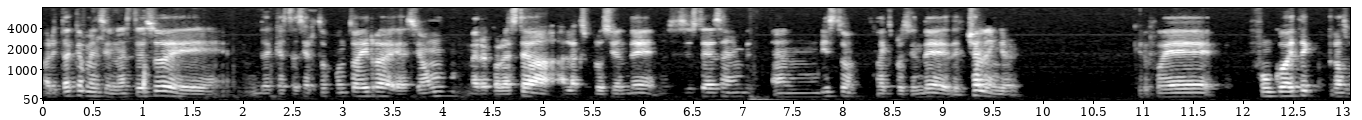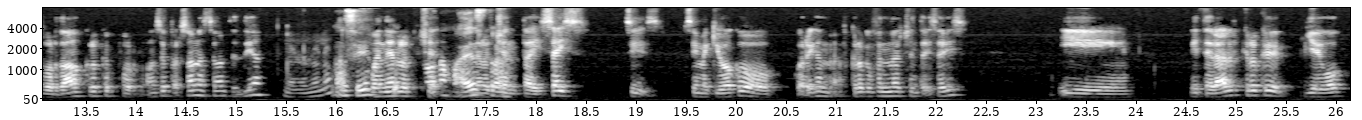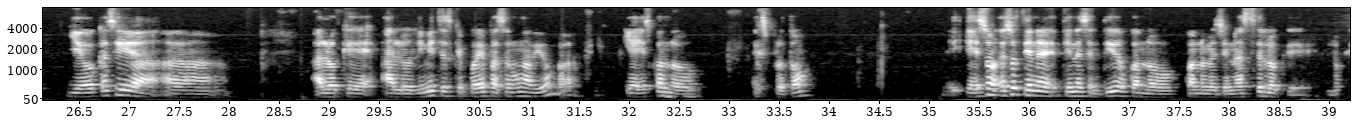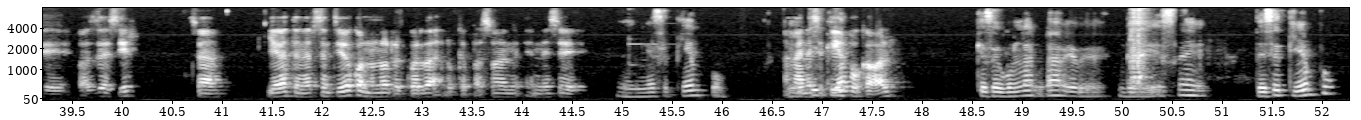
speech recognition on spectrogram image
Ahorita que mencionaste eso de, que hasta cierto punto hay radiación, me recordaste a, la explosión de, no sé si ustedes han, visto, la explosión de, del Challenger, que fue, fue un cohete transbordado creo que por 11 personas, tengo entendido. No, no, no. Ah, sí. Fue en el, 86. si me equivoco, corríganme, creo que fue en el 86. Y literal, creo que llegó, llegó casi a, a, a lo que, a los límites que puede pasar un avión, y ahí es cuando explotó. Y Eso, eso tiene, tiene sentido cuando, cuando mencionaste lo que, lo que vas a decir. O sea, llega a tener sentido cuando uno recuerda lo que pasó en, en ese, En ese tiempo. ajá, en ese que- tiempo, cabal. que según la nave de, de ese, de ese tiempo,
